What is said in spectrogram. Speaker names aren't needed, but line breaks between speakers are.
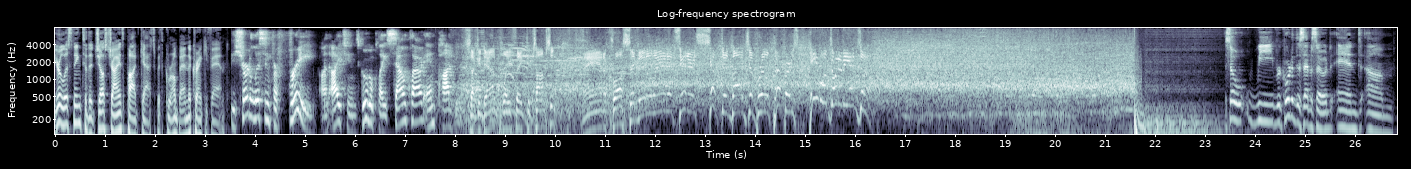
You're listening to the Just Giants podcast with Grump and the Cranky Fan.
Be sure to listen for free on iTunes, Google Play, SoundCloud, and Podbean.
Second down, play fake to Thompson. And across the middle, and it's intercepted by Jabril Peppers. He will go to the end zone.
So we recorded this episode, and um,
